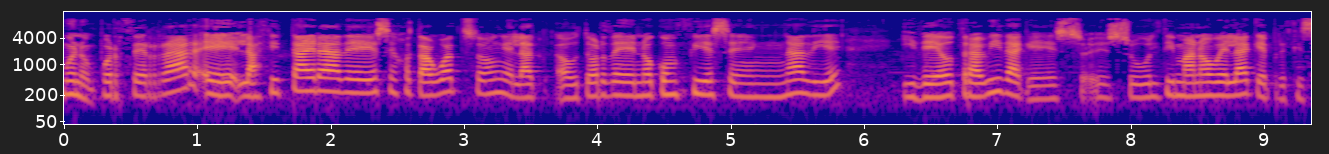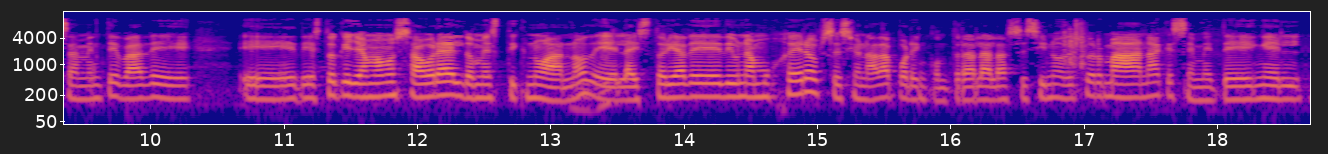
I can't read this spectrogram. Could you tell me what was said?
Bueno, por cerrar, eh, la cita era de S.J. Watson, el autor de No confíes en nadie, y de Otra Vida, que es, su última novela, que precisamente va de, eh, de esto que llamamos ahora el domestic noir, ¿no? De la historia de, de, una mujer obsesionada por encontrar al asesino de su hermana, que se mete en el,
